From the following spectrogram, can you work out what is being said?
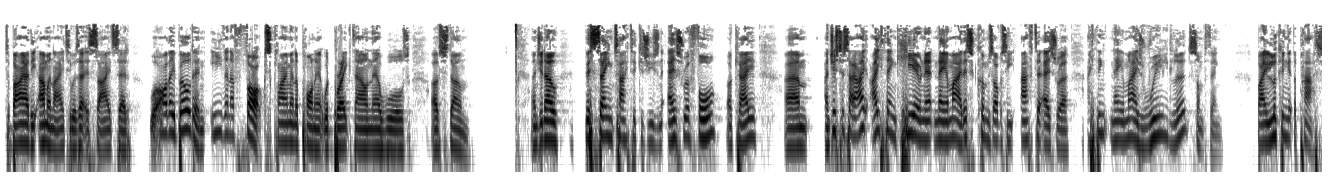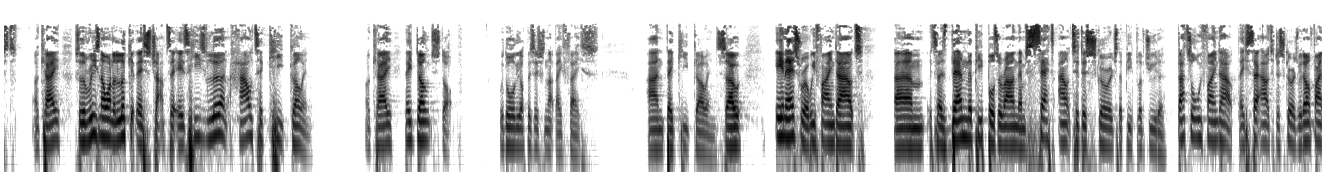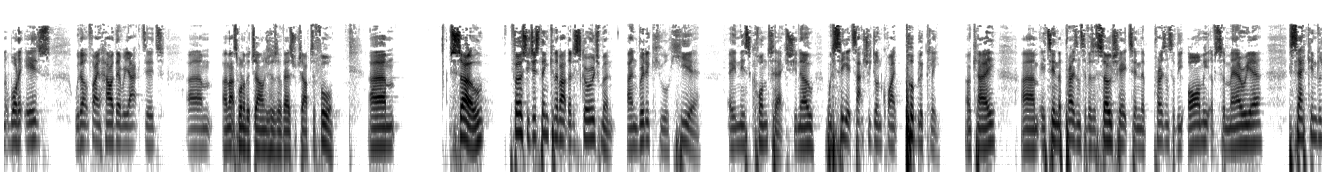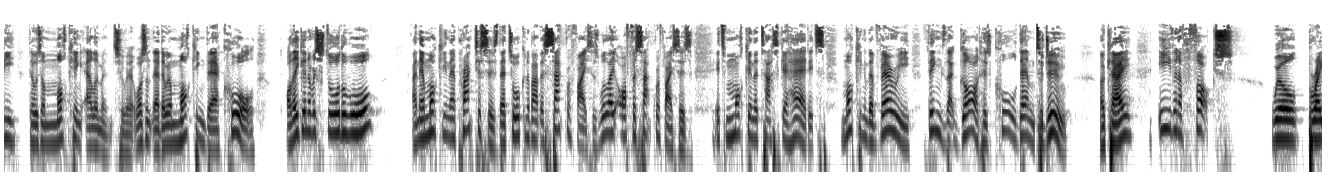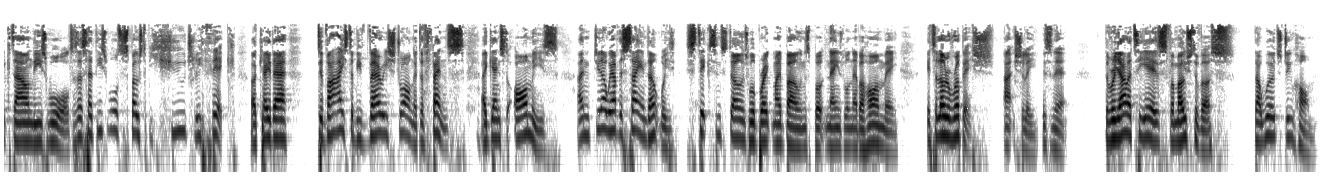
Tobiah the Ammonite, who was at his side, said, what are they building? Even a fox climbing upon it would break down their walls of stone. And you know, this same tactic is used in Ezra 4, okay? Um, and just to say, I, I think here in Nehemiah, this comes obviously after Ezra, I think Nehemiah has really learned something by looking at the past. Okay? So the reason I want to look at this chapter is he's learned how to keep going. Okay? They don't stop with all the opposition that they face. And they keep going. So, in Ezra we find out, um, it says, then the peoples around them set out to discourage the people of Judah. That's all we find out. They set out to discourage. We don't find what it is. We don't find how they reacted. Um, and that's one of the challenges of Ezra chapter 4. Um, so, Firstly, just thinking about the discouragement and ridicule here in this context, you know, we see it's actually done quite publicly. Okay? Um, it's in the presence of his associates, in the presence of the army of Samaria. Secondly, there was a mocking element to it, wasn't there? They were mocking their call. Are they going to restore the wall? And they're mocking their practices. They're talking about the sacrifices. Will they offer sacrifices? It's mocking the task ahead. It's mocking the very things that God has called them to do. Okay? Even a fox will break down these walls. As I said, these walls are supposed to be hugely thick. Okay? They're devised to be very strong, a defense against armies. And you know, we have the saying, don't we? Sticks and stones will break my bones, but names will never harm me. It's a load of rubbish, actually, isn't it? The reality is, for most of us, that words do harm.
